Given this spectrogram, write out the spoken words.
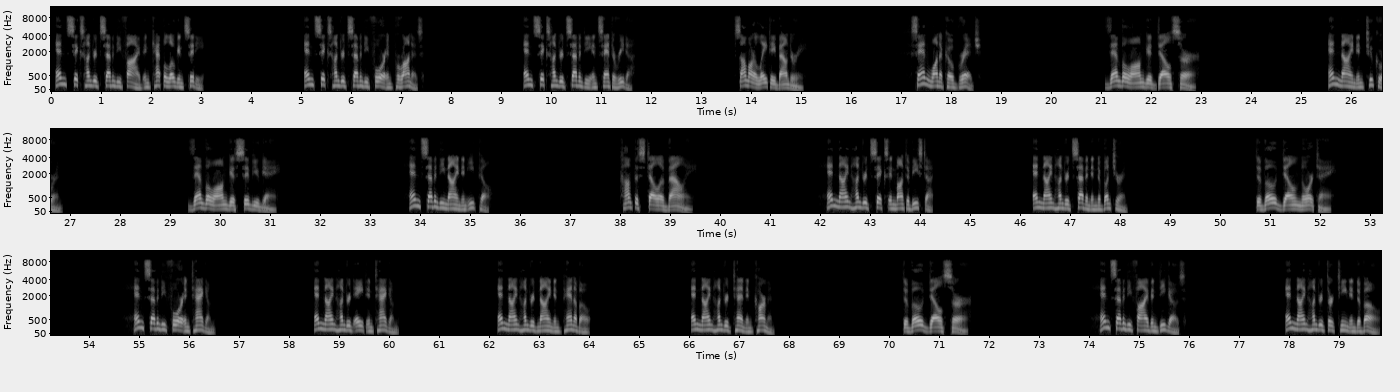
N675 in Catbalogan City. N674 in Paranas N670 in Santa Rita. Samar Leyte boundary. San Juanico Bridge Zamboanga del Sur. N9 in Tucuran. Zamboanga Sibugay N79 in Ipil. Compostela Valley. N906 in Montevista N907 in Nabunturan Davao del Norte. N74 in Tagum N908 in Tagum N909 in Panabo N910 in Carmen. Davao del Sur. N75 in Digos. N913 in Davao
